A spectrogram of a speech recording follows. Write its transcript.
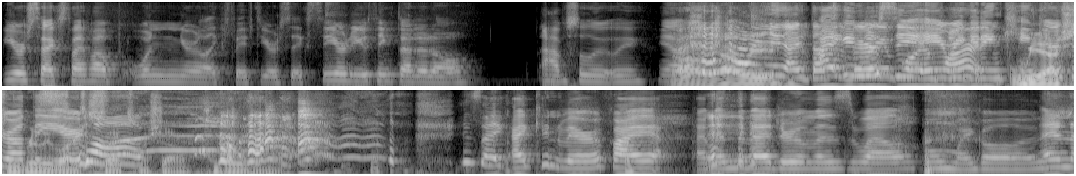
your sex life up when you're like 50 or 60, or do you think that it'll? Absolutely. Yeah. Oh, yeah, we- I, that's I a can very just see important Avery part. getting We kinkier actually throughout really the like years. sex, Michelle. Believe. He's like, I can verify I'm in the bedroom as well. Oh my god. And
